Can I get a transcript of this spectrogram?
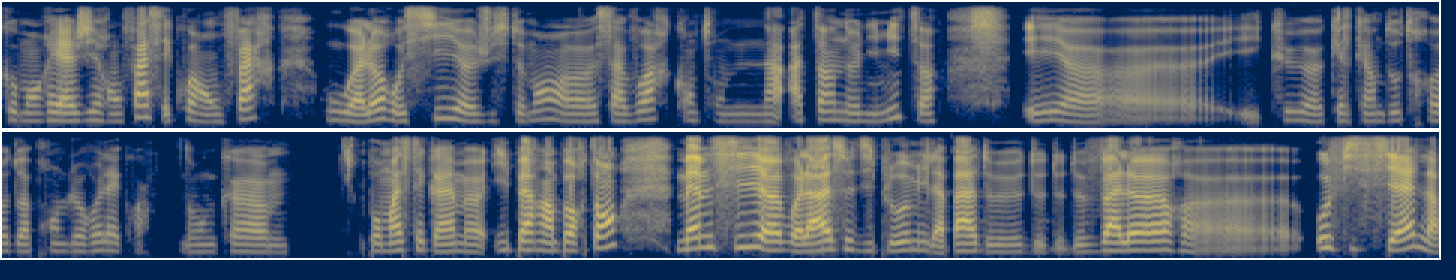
comment réagir en face et quoi en faire. Ou alors aussi, justement, savoir quand on a atteint nos limites et, et que quelqu'un d'autre doit prendre le relais. Quoi. Donc, pour moi, c'était quand même hyper important, même si voilà, ce diplôme, il n'a pas de, de, de, valeur officielle.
